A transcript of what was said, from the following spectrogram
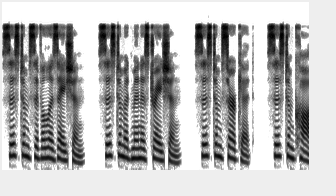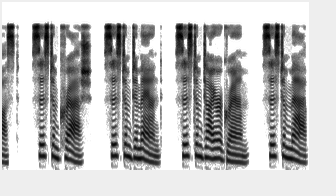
system civilization, system administration, system circuit, system cost, system crash, system demand, system diagram, system map,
